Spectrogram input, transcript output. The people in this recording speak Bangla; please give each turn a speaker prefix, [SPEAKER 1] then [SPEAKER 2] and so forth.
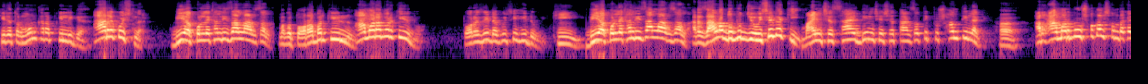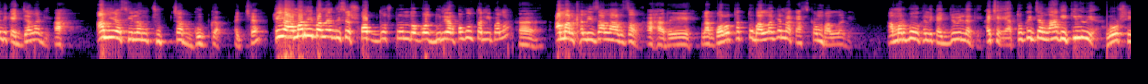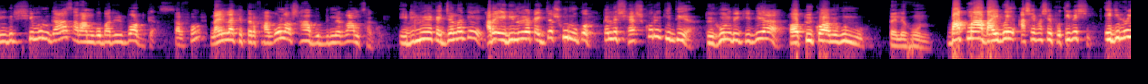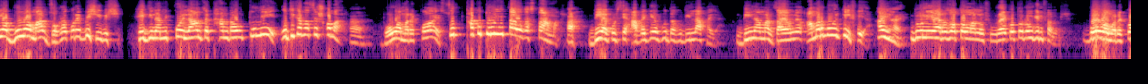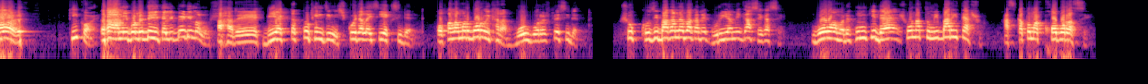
[SPEAKER 1] কিরে তোর মন খারাপ কি লিগা?
[SPEAKER 2] আরে কইস না। বিয়া করলে খালি জ্বালা আর জ্বালা।
[SPEAKER 1] আমাকে তোর আবার কি হইল?
[SPEAKER 2] আমার আবার কি হইব? পরে যেটা কইছি হেডে হই
[SPEAKER 1] কি?
[SPEAKER 2] বিয়া করলে খালি জ্বালা আর জ্বালা।
[SPEAKER 1] আরে জ্বালা তো বুঝছি হইছে এটা কি
[SPEAKER 2] মাইনসে চায় দিন শেষে তার যাতে একটু শান্তি লাগে।
[SPEAKER 1] হ্যাঁ।
[SPEAKER 2] আর আমার বউ সকাল সন্ধ্যা খালি কাজ্জা লাগে।
[SPEAKER 1] আহ।
[SPEAKER 2] আমি আছিলাম চুপচাপ গুপগাপ।
[SPEAKER 1] আচ্ছা।
[SPEAKER 2] এই আমারই বানাই দিছে সব দোষ টন্দ গছ দুনিয়ার সকল তানি পালা
[SPEAKER 1] হ্যাঁ।
[SPEAKER 2] আমার খালি জ্বালা আর জ্বালা।
[SPEAKER 1] আহারে।
[SPEAKER 2] না গরম থাকতো ভালো লাগে না কাজ কাম ভালো লাগে। আমার বউ খালি কাজই লাগে।
[SPEAKER 1] আচ্ছা এত কে যা লাগে কি লইয়া?
[SPEAKER 2] নরসিংদীর শিমুল গাছ আর আমগো বাড়ির বট গাছ।
[SPEAKER 1] তারপর
[SPEAKER 2] নাইলা তার ফাগল আর শাহাবুদ্দিনের রাম ছাগল।
[SPEAKER 1] এডি লইয়া কাজা লাগে?
[SPEAKER 2] আরে, এডি লইয়া কাজ্যা শুরু করে।
[SPEAKER 1] তাহলে শেষ করে কি দিয়া?
[SPEAKER 2] তুই শুনবি কি দিয়া?
[SPEAKER 1] হ, তুই ক, আমি শুনব তাইলে শুন
[SPEAKER 3] বাপ মা ভাই বোন আশেপাশের প্রতিবেশী এটি লইয়া বউ আমার ঝগড়া করে বেশি বেশি। সেদিন আমি কইলাম যে ঠান্ডাও তুমি অধিকার আছে সবার।
[SPEAKER 1] হ্যাঁ।
[SPEAKER 3] বউ আমারে কয় চুপ থাকো তুমি তাও গাছটা আমার। বিয়া করছি আবেগে হুদাহুদি লাফাইয়া। দিন আমার যায়নে আমার বউয়ের তিল খাইয়া? হাই হাই। দুনিয়ার যত মানুষ উড়াই কত রঙিন মানুষ। বউ আমারে কয় কি কয়? আমি বলে দেই খালি বেডি মানুষ। আরে বিয়ে একটা কঠিন জিনিস কইরা লাইছি অ্যাক্সিডেন্ট কপাল আমার বড়ই খারাপ বউ বরের প্রেসিডেন্ট সুখ খুঁজি বাগানে বাগানে ঘুরি আমি গাছে গাছে। বউ আমারে হুমকি দেয় শোনা তুমি বাড়িতে আসো। আজকে তোমার খবর আছে।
